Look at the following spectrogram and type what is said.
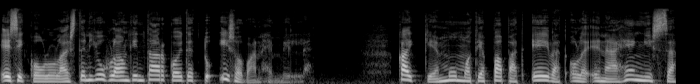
Esikoululaisten juhla onkin tarkoitettu isovanhemmille. Kaikkien mummot ja papat eivät ole enää hengissä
